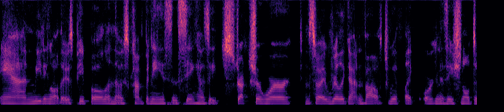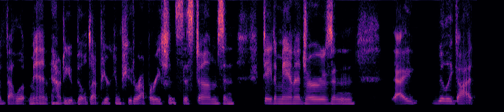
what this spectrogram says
and meeting all those people and those companies and seeing how each structure worked. And so I really got involved with like organizational development. How do you build up your computer operation systems and data managers? And I really got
